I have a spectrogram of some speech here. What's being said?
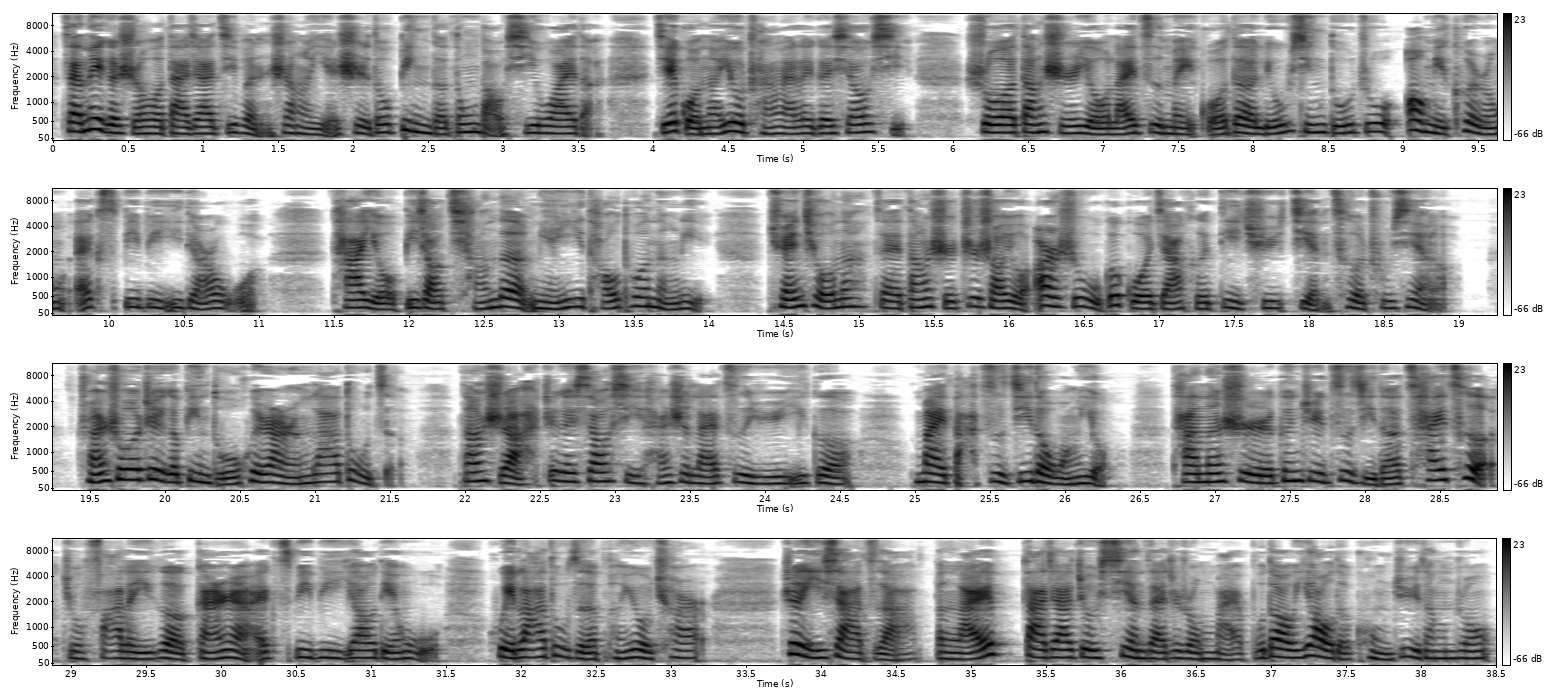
在那个时候，大家基本上也是都病得东倒西歪的。结果呢，又传来了一个消息，说当时有来自美国的流行毒株奥密克戎 XBB.1.5，它有比较强的免疫逃脱能力。全球呢，在当时至少有二十五个国家和地区检测出现了。传说这个病毒会让人拉肚子。当时啊，这个消息还是来自于一个。卖打字机的网友，他呢是根据自己的猜测，就发了一个感染 XBB. 幺点五会拉肚子的朋友圈这一下子啊，本来大家就陷在这种买不到药的恐惧当中，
